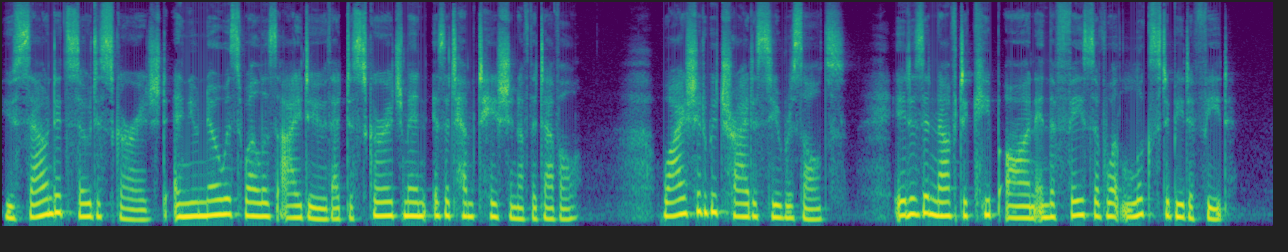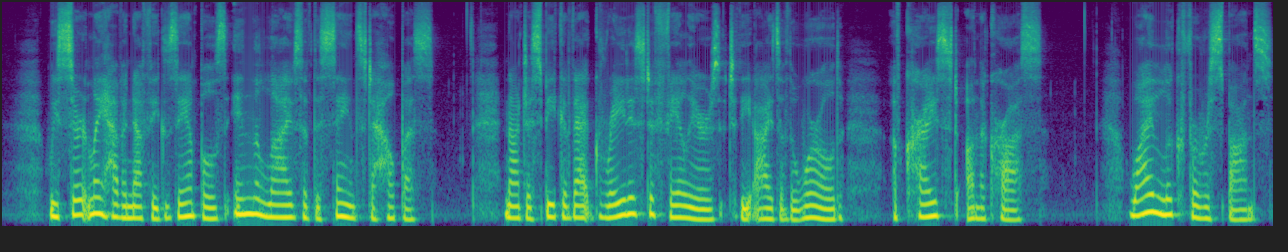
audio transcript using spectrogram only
You sounded so discouraged, and you know as well as I do that discouragement is a temptation of the devil. Why should we try to see results? It is enough to keep on in the face of what looks to be defeat we certainly have enough examples in the lives of the saints to help us. Not to speak of that greatest of failures to the eyes of the world, of Christ on the cross. Why look for response?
